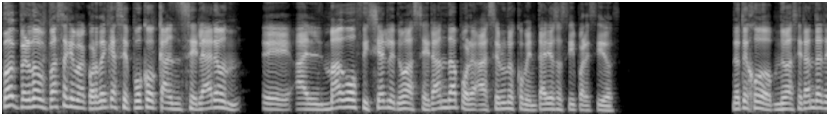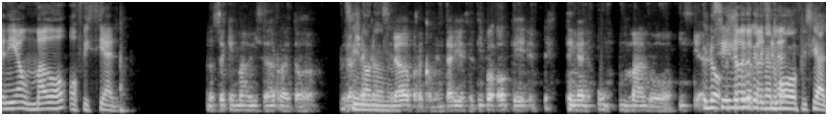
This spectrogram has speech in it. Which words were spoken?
Pa- Perdón, pasa que me acordé que hace poco cancelaron eh, al mago oficial de Nueva Zelanda por hacer unos comentarios así parecidos. No te jodo, Nueva Zelanda tenía un mago oficial. No sé qué es más bizarro de todo. Que lo Sí, hayan no, no, no. cancelado por comentarios de ese tipo o que tengan un mago oficial. No, Sí, yo no, creo lo que tengan un modo oficial.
